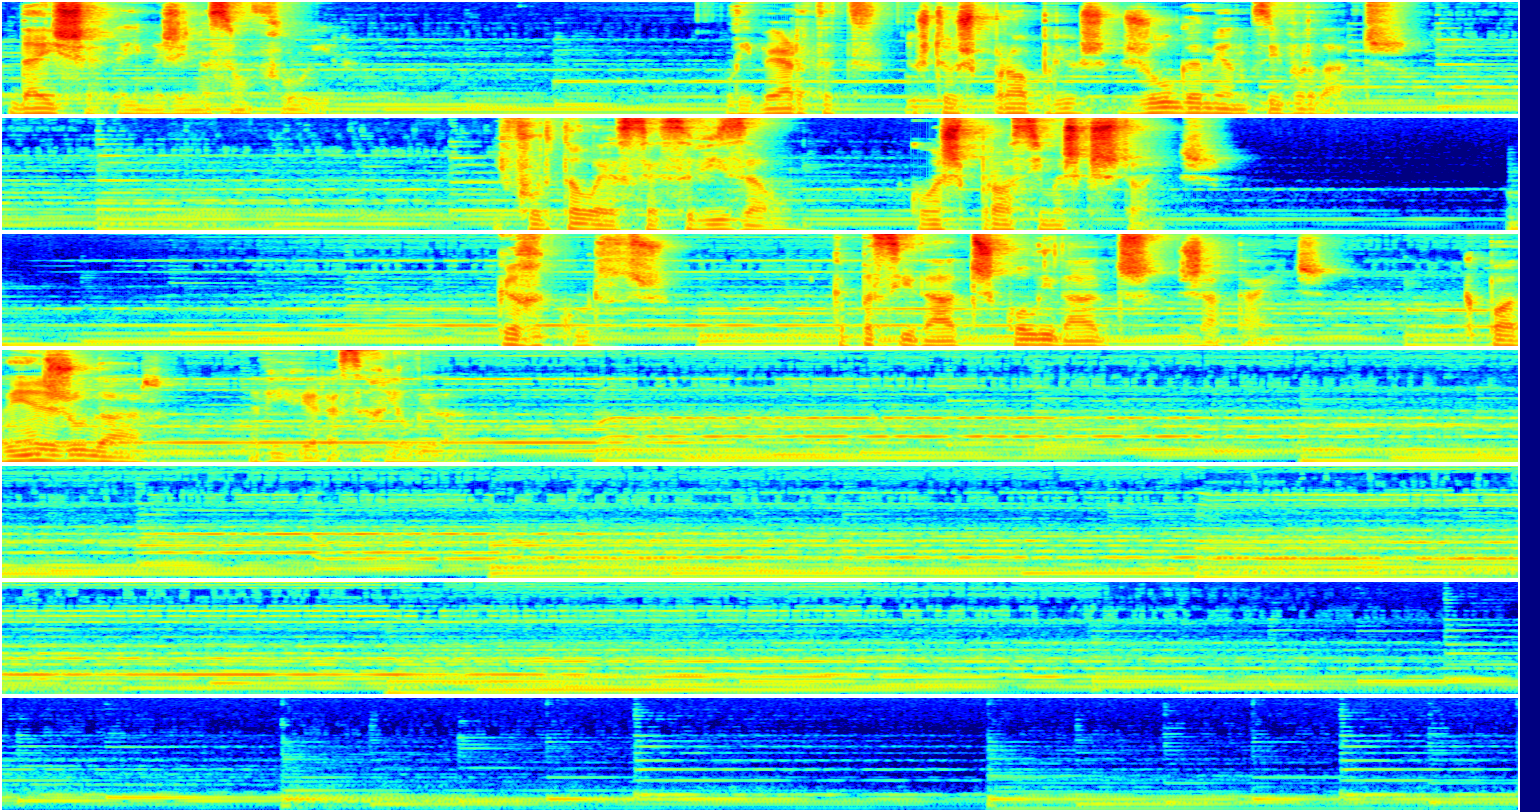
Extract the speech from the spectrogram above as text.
Deixa a imaginação fluir. Liberta-te dos teus próprios julgamentos e verdades. E fortalece essa visão com as próximas questões. Que recursos, capacidades, qualidades já tens que podem ajudar a viver essa realidade?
